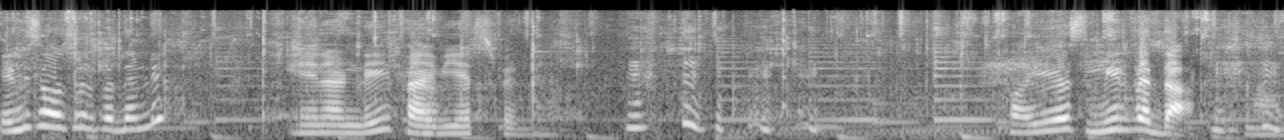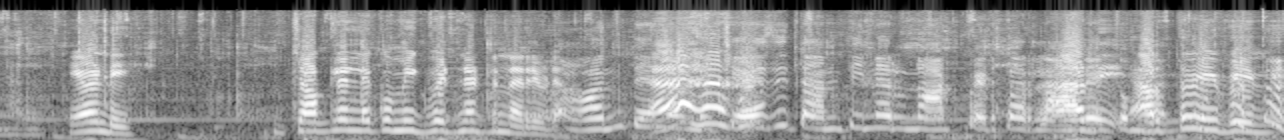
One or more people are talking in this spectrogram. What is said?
ఎన్ని సంవత్సరాలు పెద్దండి? నేనండి ఫైవ్ ఇయర్స్ పెద్ద. ఫైవ్ ఇయర్స్ మీరు పెద్ద? ఏమండి? చాక్లెట్ ఎక్కువ మీకు పెట్టినట్టున్నారు ఇవిడ అంతే చేసి తను తినరు నాకు పెడతారు అది అర్థమైపోయింది.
